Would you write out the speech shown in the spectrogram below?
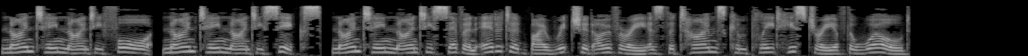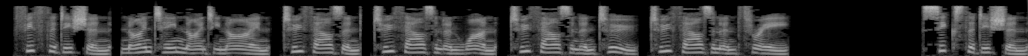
1994, 1996, 1997 edited by Richard Overy as The Times Complete History of the World. Fifth edition, 1999, 2000, 2001, 2002, 2003 6th edition,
